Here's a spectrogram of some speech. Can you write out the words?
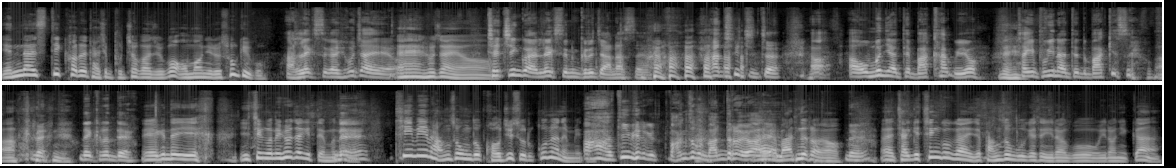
옛날 스티커를 다시 붙여가지고 어머니를 속이고. 알렉스가 효자예요. 네, 효자예요. 제 친구 알렉스는 그러지 않았어요. 아주 진짜 아, 아, 어머니한테 막 하고요. 네. 자기 부인한테도 막 했어요. 아, 그렇군요. 네, 네 그런데요. 예, 네, 근데 이, 이 친구는 효자기 때문에 네. TV 방송도 거짓으로 꾸며냅니다. 아, TV를 방송을 만들어요. 네, 만들어요. 네. 네. 자기 친구가 이제 방송국에서 일하고 이러니까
